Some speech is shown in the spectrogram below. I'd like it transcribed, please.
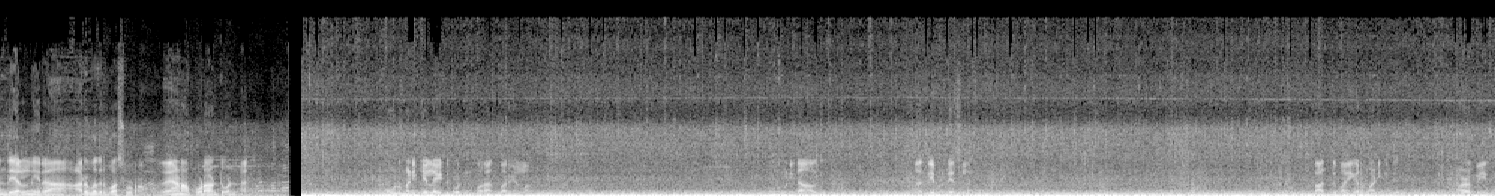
இந்த இளநீரை அறுபது ரூபா சொல்கிறான் வேணாம் போடான்ட்டு வந்துட்டேன். மூணு மணிக்கே லைட்டு போட்டுன்னு போகிறாங்க பாருங்க எல்லாம். மூணு மணி தான் ஆகுது. மத்திய பிரதேசில் காற்று பயங்கரமாக அடிக்குது. மழை பெய்யுது.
